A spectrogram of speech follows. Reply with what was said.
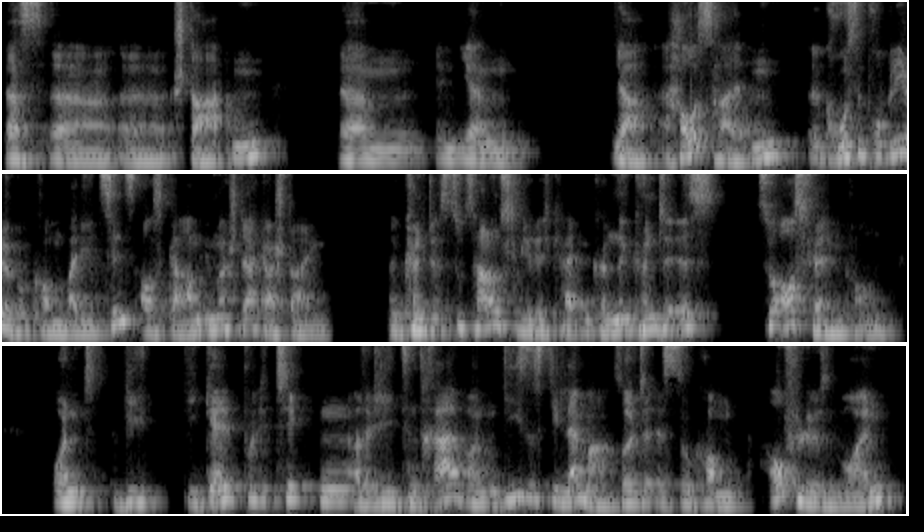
dass äh, äh, Staaten ähm, in ihren ja, Haushalten äh, große Probleme bekommen, weil die Zinsausgaben immer stärker steigen. Dann könnte es zu Zahlungsschwierigkeiten kommen, dann könnte es zu Ausfällen kommen. Und wie die Geldpolitiken, also die Zentralbanken dieses Dilemma, sollte es so kommen, auflösen wollen,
